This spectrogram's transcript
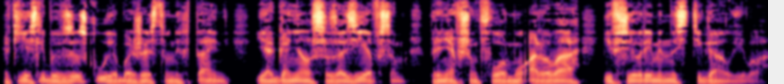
Как если бы, взыскуя божественных тайн, я гонялся за Зевсом, принявшим форму орла, и все время настигал его.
